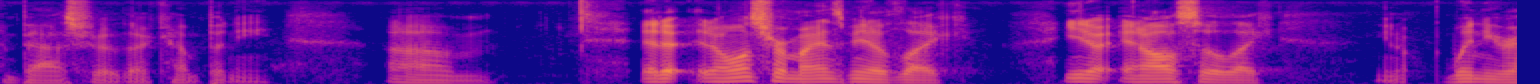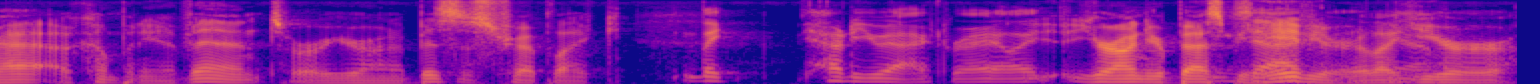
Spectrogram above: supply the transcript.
ambassador of that company. Um, it it almost reminds me of like you know, and also like you know when you're at a company event or you're on a business trip, like Like how do you act, right? Like you're on your best Exactly, behavior. Like yeah. you're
